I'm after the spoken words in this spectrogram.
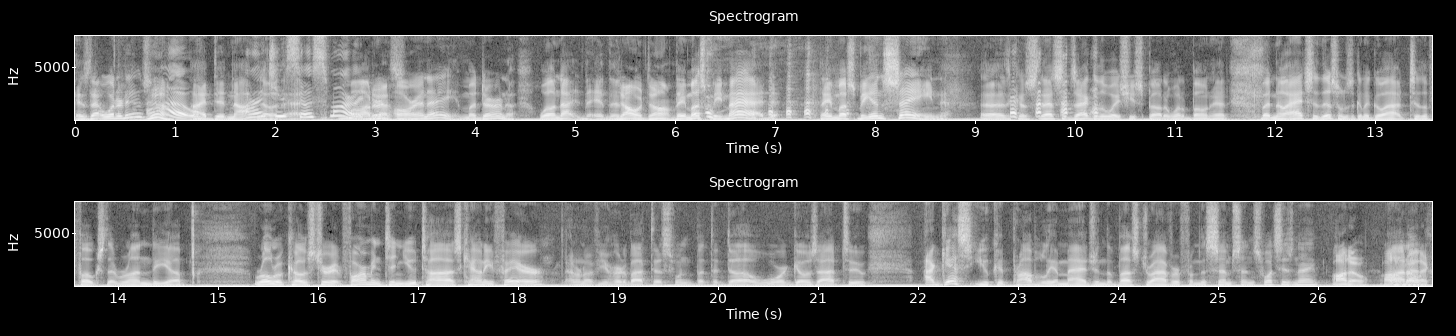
Is that what it is? Yeah. Oh, I did not Aren't know you that. so smart? Modern Yes. RNA, Moderna. Well, not the, the, Y'all are dumb. They must be mad. they must be insane. Because that's exactly the way she spelled it. What a bonehead. But no, actually, this one's going to go out to the folks that run the uh, roller coaster at Farmington, Utah's county fair. I don't know if you heard about this one, but the Duh Award goes out to. I guess you could probably imagine the bus driver from The Simpsons. What's his name? Auto, automatic.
